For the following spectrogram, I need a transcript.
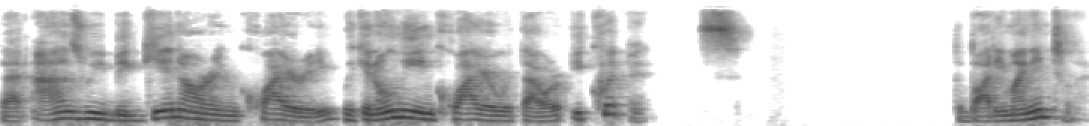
that as we begin our inquiry, we can only inquire with our equipments the body, mind, intellect.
